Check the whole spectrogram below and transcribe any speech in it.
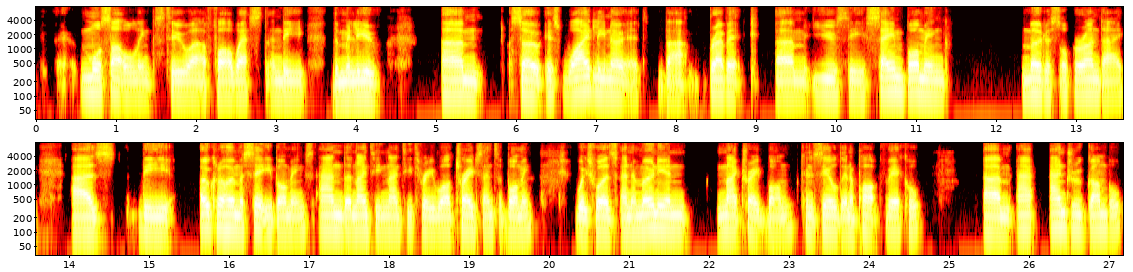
more subtle links to uh, Far West and the the milieu. Um, so it's widely noted that Breivik um, used the same bombing modus operandi as the Oklahoma City bombings and the 1993 World Trade Center bombing, which was an ammonium nitrate bomb concealed in a parked vehicle. Um, a- Andrew Gumbel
